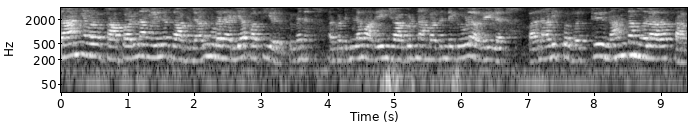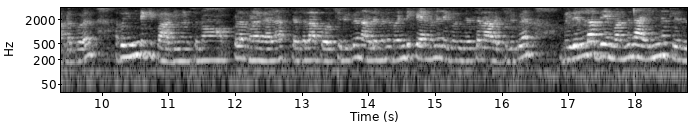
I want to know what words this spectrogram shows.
தானிய வகை சாப்பாடு. நாங்கள் என்ன சாப்பிட்டாலும் உடனடியாக பசி எடுக்கும். அது மட்டும் இல்லாமல் அதையும் சாப்பிட்டு நான் இன்றைக்கு கூட வேலை அதனால இப்போ ஃபஸ்ட்டு நான் தான் முதலாக தான் சாப்பிட போகிறேன் அப்போ இன்றைக்கி பார்த்தீங்கன்னு சொன்னோம் அப்பளம் மிளகாயெல்லாம் ஸ்பெஷலாக பொரிச்சிருக்கிறேன். அதில் வந்து வெண்டிக்காய் வந்து இன்றைக்கி ஸ்பெஷலாக வச்சுருக்கேன் இப்போ இது எல்லாத்தையும் வந்து நான் இன்னத்துலேருந்து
